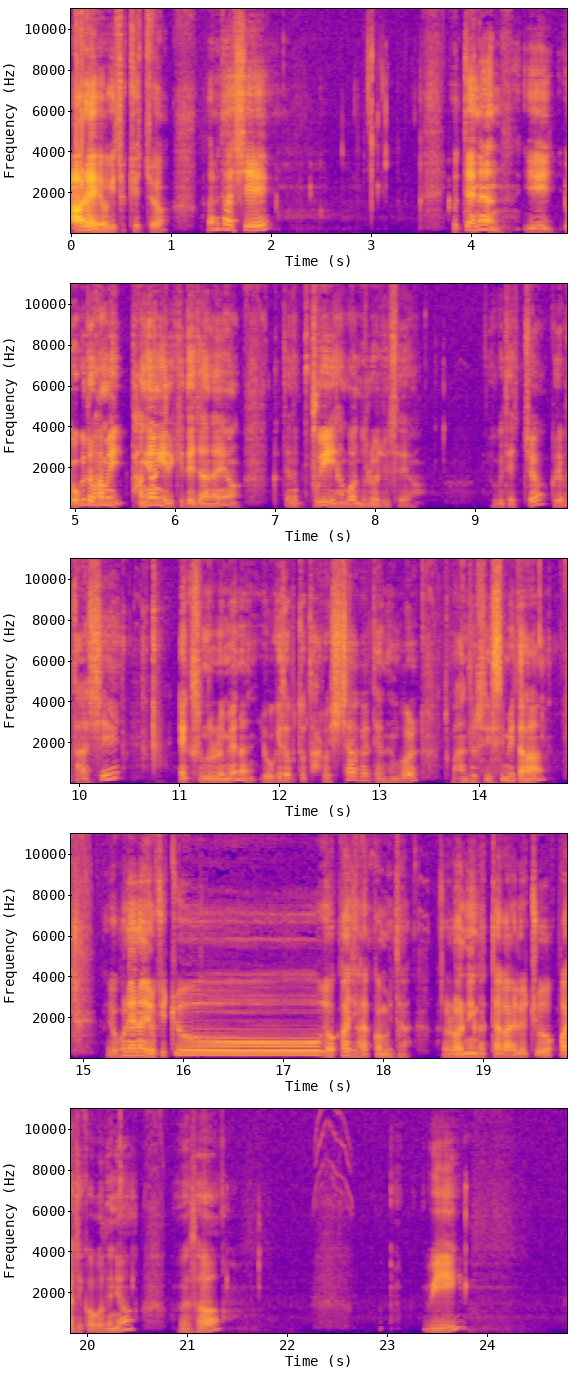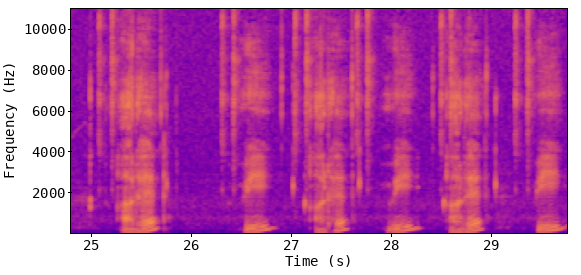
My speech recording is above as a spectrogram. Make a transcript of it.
아래 여기 좋겠죠. 그 다음에 다시 이때는 이 여기로 하면 방향이 이렇게 되잖아요. 그때는 V 한번 눌러주세요. 여기 됐죠? 그리고 다시 X 누르면은 여기서부터 바로 시작을 되는 걸 또 만들 수 있습니다. 이번에는 이렇게 쭉 여기까지 갈 겁니다. 러닝 갔다가 이렇게 쭉 빠질 거거든요. 그래서 위, 아래, 위, 아래, 위, 아래, 위,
